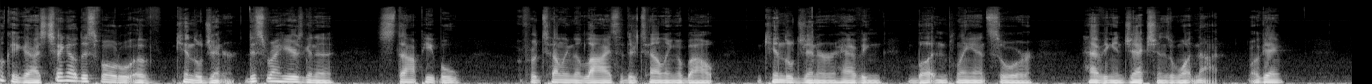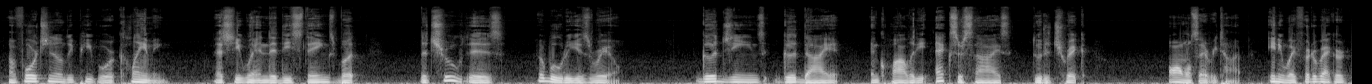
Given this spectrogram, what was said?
Okay, guys, check out this photo of Kendall Jenner. This right here is gonna stop people from telling the lies that they're telling about Kendall Jenner having butt implants or having injections and whatnot. Okay? Unfortunately, people are claiming that she went and did these things, but the truth is her booty is real. Good genes, good diet, and quality exercise do the trick almost every time. Anyway, for the record,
